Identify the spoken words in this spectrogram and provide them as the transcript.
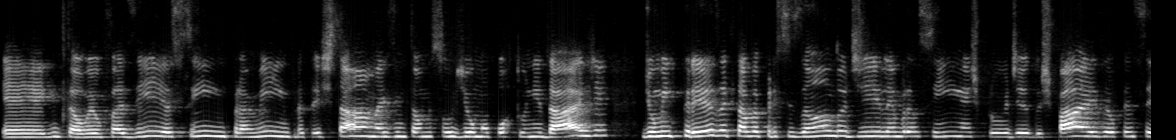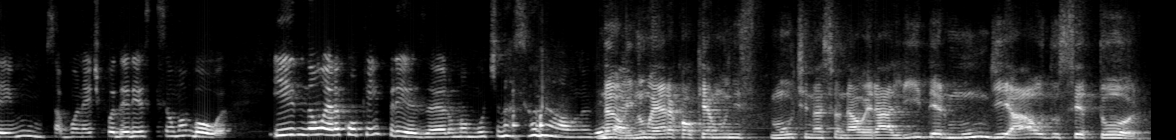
É, então, eu fazia assim para mim, para testar, mas então me surgiu uma oportunidade de uma empresa que estava precisando de lembrancinhas para o Dia dos Pais. Eu pensei, hum, sabonete poderia ser uma boa. E não era qualquer empresa, era uma multinacional, na verdade. Não, e não era qualquer multinacional, era a líder mundial do setor.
